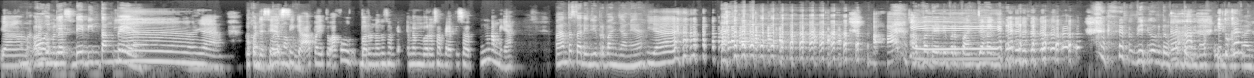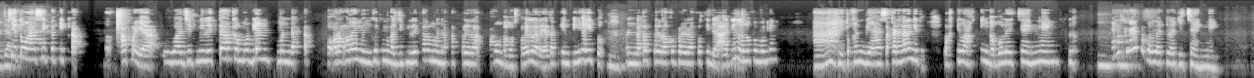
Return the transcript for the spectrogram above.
yang oh, rekomendasi. D, D bintang P ya. Ya, ya. Apa The Sersi apa itu? Aku baru nonton sampai, emang baru sampai episode 6 ya Pantas tadi diperpanjang ya. Iya. apa tuh yang diperpanjang? Bingung teman-teman. itu kan situasi ketika apa ya wajib militer kemudian mendapat orang-orang yang mengikuti wajib militer mendapat perilaku aku nggak mau spoiler ya tapi intinya itu hmm. mendapat perilaku perilaku tidak adil lalu kemudian ah itu kan biasa kadang-kadang gitu laki-laki nggak boleh cengeng loh hmm. emang kenapa kalau laki-laki cengeng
